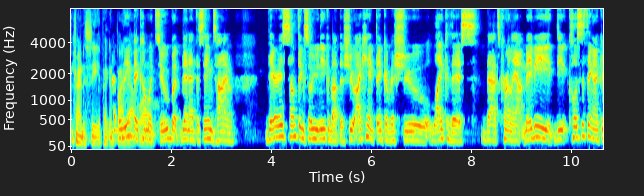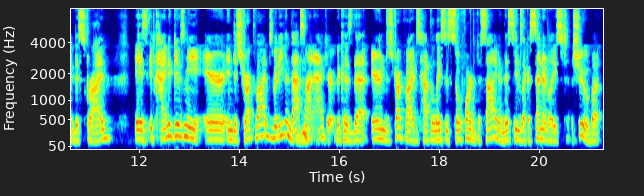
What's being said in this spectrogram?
I'm trying to see if I can. I believe they come while- with two, but then at the same time, there is something so unique about this shoe. I can't think of a shoe like this that's currently out. Maybe the closest thing I could describe is it kind of gives me air indestruct vibes, but even that's mm-hmm. not accurate because that air indestruct vibes have the laces so far to the side, and this seems like a center laced shoe. But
